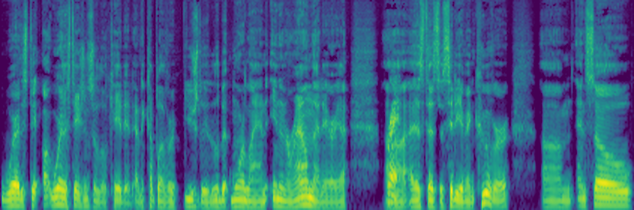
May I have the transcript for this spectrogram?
where the sta- uh, where the stations are located, and a couple of usually a little bit more land in and around that area, uh, Right. as does the city of Vancouver. Um, and so,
